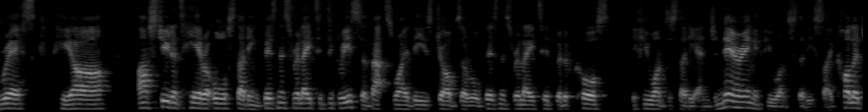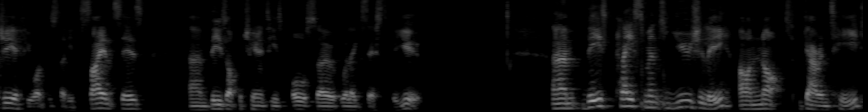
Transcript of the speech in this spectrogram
risk, PR. Our students here are all studying business related degrees, so that's why these jobs are all business related. But of course, if you want to study engineering, if you want to study psychology, if you want to study the sciences, um, these opportunities also will exist for you. Um, these placements usually are not guaranteed,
